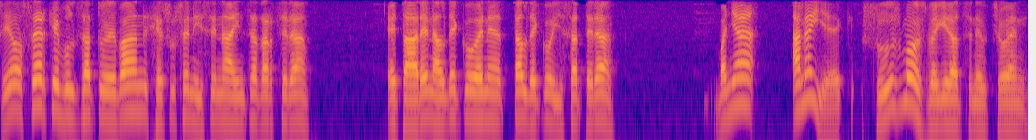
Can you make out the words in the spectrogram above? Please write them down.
zeo zerke bultzatu eban Jesusen izena intzatartzera eta haren aldekoen taldeko izatera. Baina anaiek zuzmoz begiratzen eutxoen,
